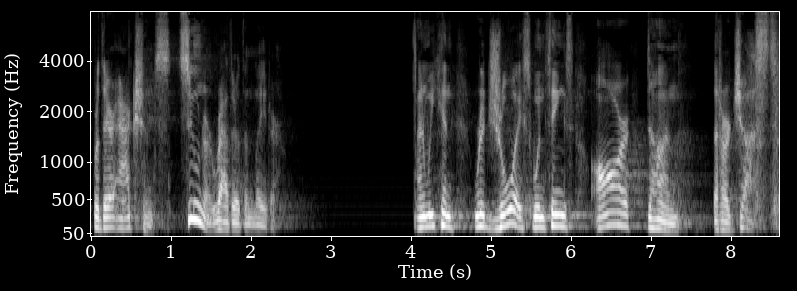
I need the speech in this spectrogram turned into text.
for their actions sooner rather than later. And we can rejoice when things are done that are just,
